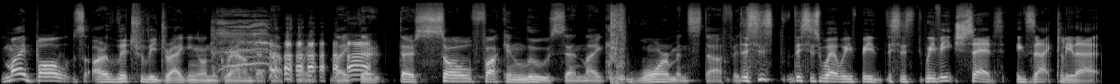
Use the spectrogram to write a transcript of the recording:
My balls are literally dragging on the ground at that point. like they're they're so fucking loose and like warm and stuff. It's, this is this is where we've been. This is we've each said exactly that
